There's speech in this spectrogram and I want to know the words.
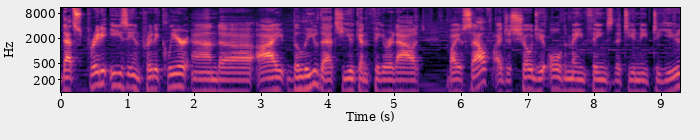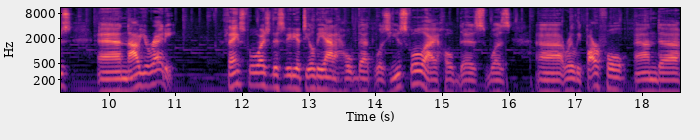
that's pretty easy and pretty clear and uh, I believe that you can figure it out by yourself. I just showed you all the main things that you need to use and now you're ready. Thanks for watching this video till the end. I hope that was useful. I hope this was uh, really powerful and uh,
